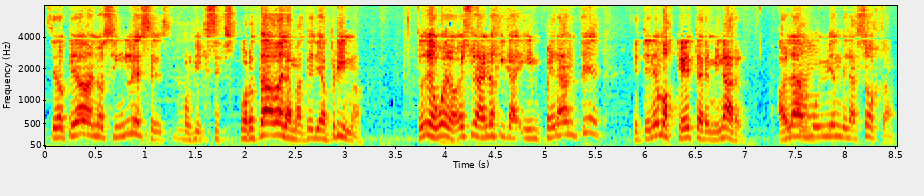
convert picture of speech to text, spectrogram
se lo quedaban los ingleses, mm. porque se exportaba la materia prima. Entonces, bueno, es una lógica imperante que tenemos que terminar. Hablaba muy bien de la soja.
